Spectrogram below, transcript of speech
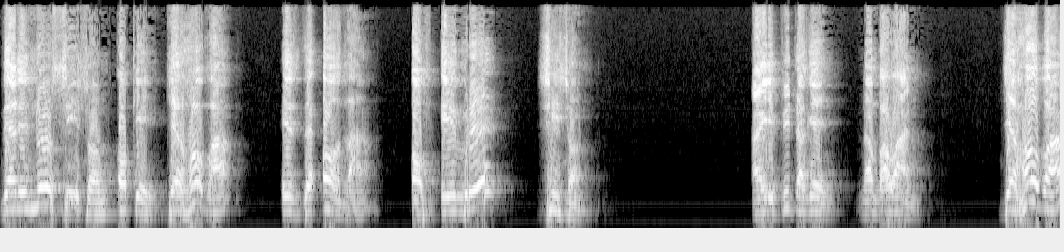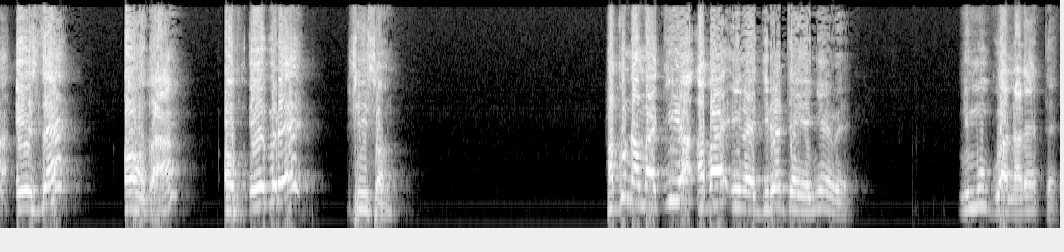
there is no season. Okay, Jehovah is the author of every season. I repeat again. Number one, Jehovah is the author of every season. Hakuna majia ambayo inajileta yenyewe, ni Mungu analete.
